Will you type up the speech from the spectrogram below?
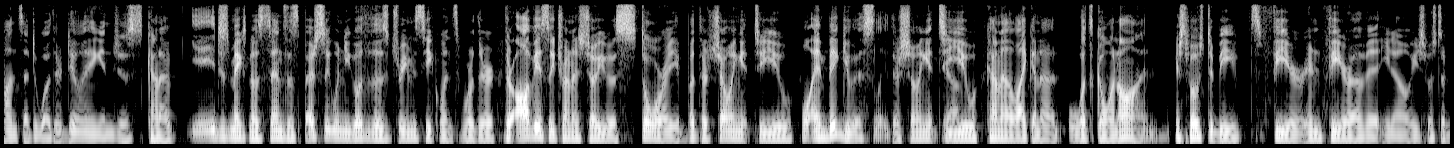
concept of what they're doing and just kind of it just makes no sense, especially when you go through those dream sequence where they're they're obviously trying to show you a story, but they're showing it to you well ambiguously. They're showing it to Yeah. you kind of like in a what's going on. You're supposed to be fear in fear of it, you know. You're supposed to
